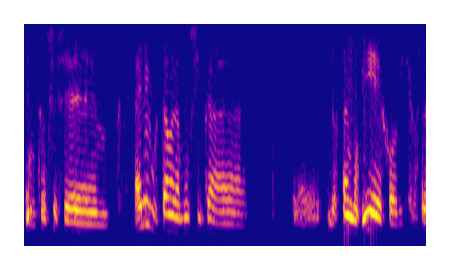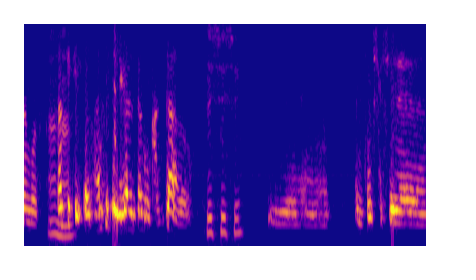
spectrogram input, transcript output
Entonces, eh, a él le gustaba la música, eh, los tangos viejos, ¿viste? Los tangos, Ajá. antes que, antes que llegara el tango cantado. Sí, sí, sí. Y, eh, entonces, eh,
